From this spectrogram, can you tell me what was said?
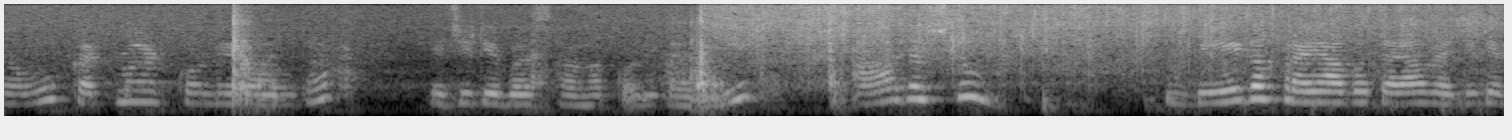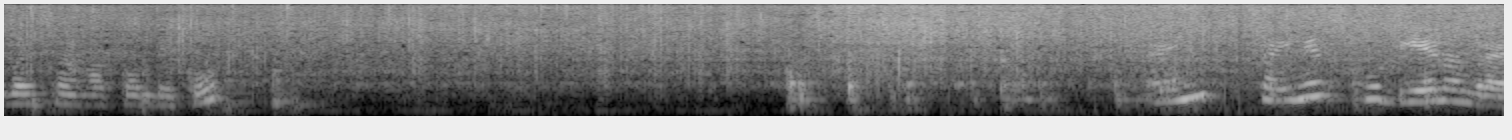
ನಾವು ಕಟ್ ಮಾಡ್ಕೊಂಡಿರೋವಂಥ ವೆಜಿಟೇಬಲ್ಸ್ ಹಾಕ್ಕೊಳ್ತಾ ಇದ್ದೀವಿ ಆದಷ್ಟು ಬೇಗ ಫ್ರೈ ಆಗೋ ಥರ ವೆಜಿಟೇಬಲ್ಸ್ನ ಹಾಕ್ಕೊಬೇಕು. ಆ್ಯಂಡ್ ಚೈನೀಸ್ ಫುಡ್ ಏನಂದರೆ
